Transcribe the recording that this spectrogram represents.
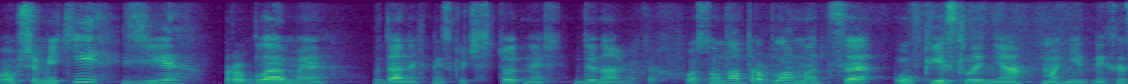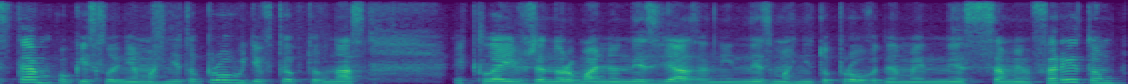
В общем, які є проблеми в даних низькочастотних динаміках? Основна проблема це окислення магнітних систем, окислення магнітопроводів. Тобто, в нас клей вже нормально не зв'язаний ні з магнітопроводами, ні з самим феритом.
